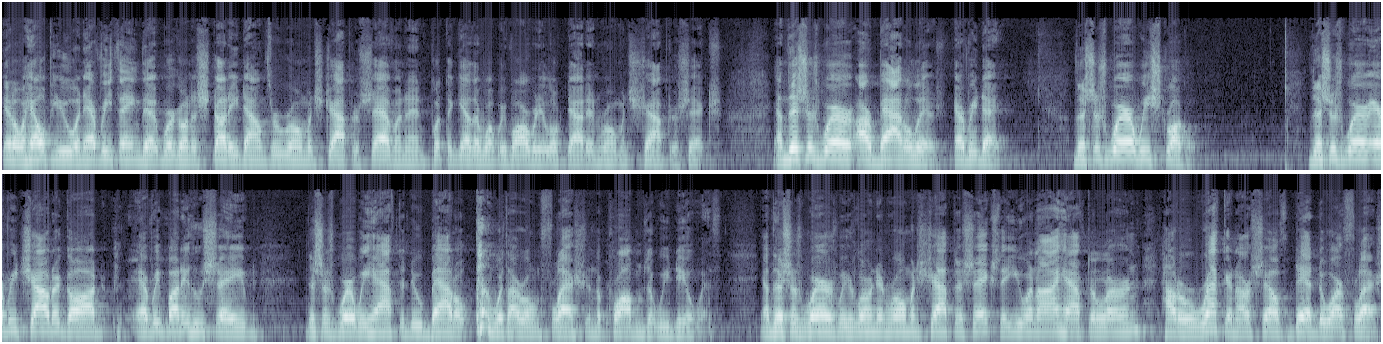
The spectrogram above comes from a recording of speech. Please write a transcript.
it'll help you in everything that we're going to study down through Romans chapter 7 and put together what we've already looked at in Romans chapter 6. And this is where our battle is every day. This is where we struggle. This is where every child of God, everybody who's saved, this is where we have to do battle with our own flesh and the problems that we deal with. And this is where, as we learned in Romans chapter 6, that you and I have to learn how to reckon ourselves dead to our flesh.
